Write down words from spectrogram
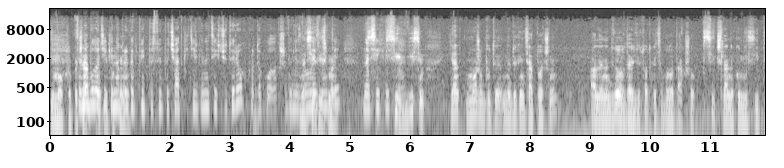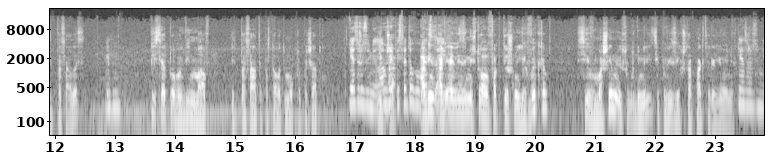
і мокру Це не було тільки, наприклад, підпису і печатки тільки на цих чотирьох протоколах, щоб ви не На змогли всіх вісьми. знайти на всіх. Всіх вісім. Я можу бути не до кінця точним, але на 99% це було так, що всі члени комісії підписались. Угу. Після того він мав підписати, поставити мокру печатку. Я зрозуміла. А вже після того А він, а він, а він замість того фактично їх викрив, сів в машину і супроводу міліції повіз їх в штаб партії регіонів. Я зрозуміла.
